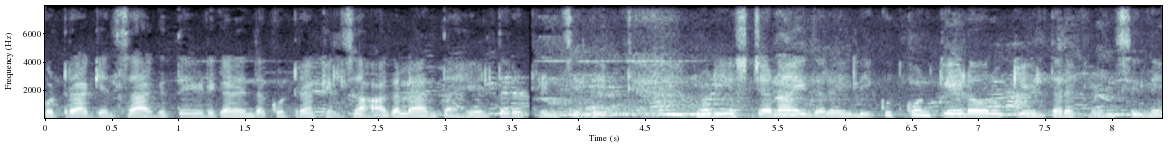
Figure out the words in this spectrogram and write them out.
ಕೊಟ್ಟರೆ ಕೆಲಸ ಆಗುತ್ತೆ, ಎಡಗಡೆಯಿಂದ ಕೊಟ್ಟರೆ ಕೆಲಸ ಆಗಲ್ಲ ಅಂತ ಹೇಳ್ತಾರೆ ಫ್ರೆಂಡ್ಸ್ ಇಲ್ಲಿ. ನೋಡಿ, ಎಷ್ಟು ಜನ ಇದ್ದಾರೆ ಇಲ್ಲಿ? ಕುತ್ಕೊಂಡು ಕೇಳೋರು ಕೇಳ್ತಾರೆ ಫ್ರೆಂಡ್ಸ್ ಇಲ್ಲಿ.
